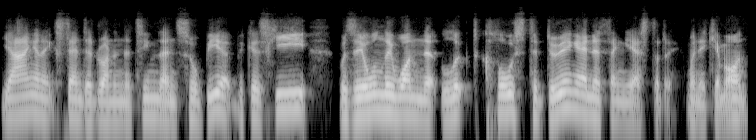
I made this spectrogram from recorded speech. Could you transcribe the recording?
Yang an extended run in the team, then so be it, because he was the only one that looked close to doing anything yesterday when he came on.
